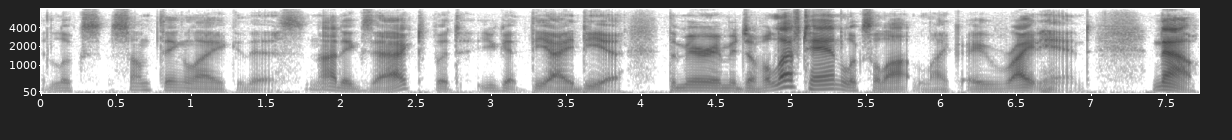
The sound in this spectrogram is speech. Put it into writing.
It looks something like this. Not exact, but you get the idea. The mirror image of a left hand looks a lot like a right hand. Now,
